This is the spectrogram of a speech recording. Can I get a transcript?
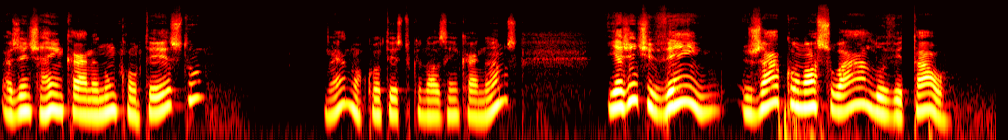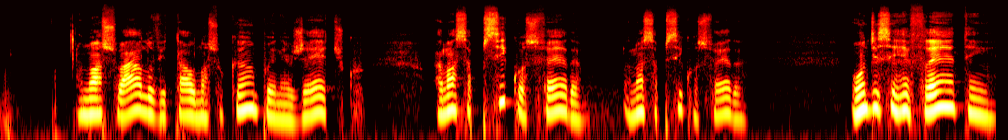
a gente reencarna num contexto, né, no contexto que nós reencarnamos, e a gente vem já com o nosso halo vital, o nosso halo vital, o nosso campo energético, a nossa psicosfera, a nossa psicosfera, onde se refletem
